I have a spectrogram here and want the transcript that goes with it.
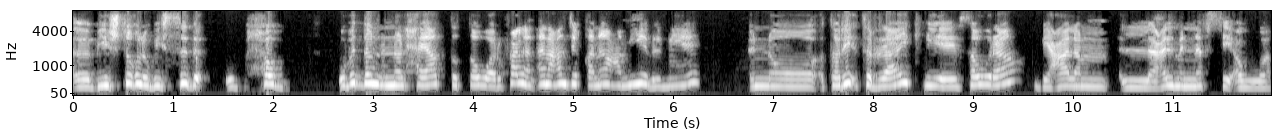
آه، بيشتغلوا بصدق وبحب وبدهم إنه الحياة تتطور. وفعلا أنا عندي قناعة 100% إنه طريقة الرايك هي ثورة بعالم العلم النفسي أو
